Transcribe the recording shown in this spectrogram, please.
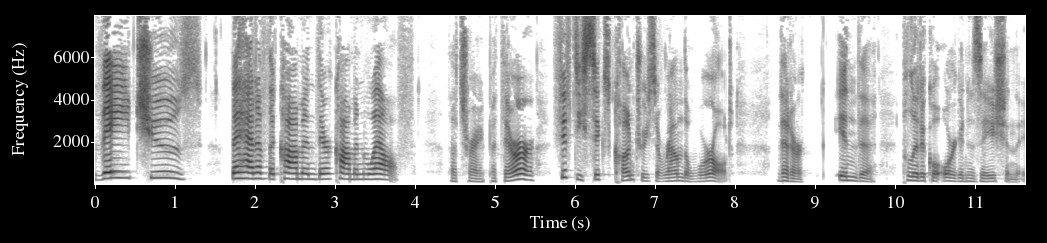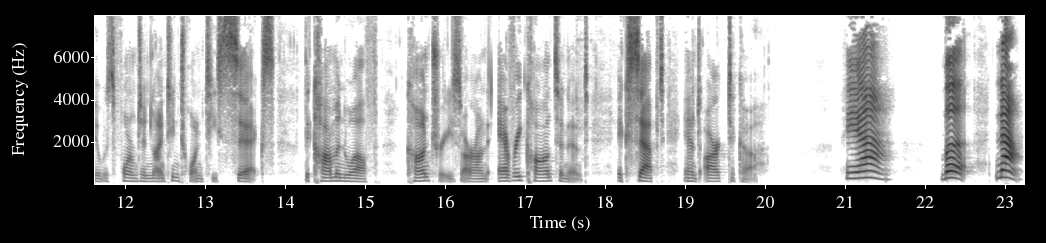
they choose the head of the common, their Commonwealth. That's right. But there are 56 countries around the world that are in the political organization. It was formed in 1926. The Commonwealth countries are on every continent except Antarctica. Yeah. But now,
